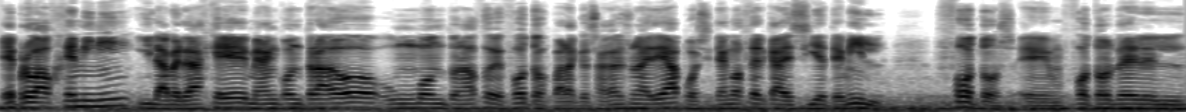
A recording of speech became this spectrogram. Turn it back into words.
he probado Gemini y la verdad es que me ha encontrado un montonazo de fotos. Para que os hagáis una idea, pues si tengo cerca de 7000 fotos en fotos del,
